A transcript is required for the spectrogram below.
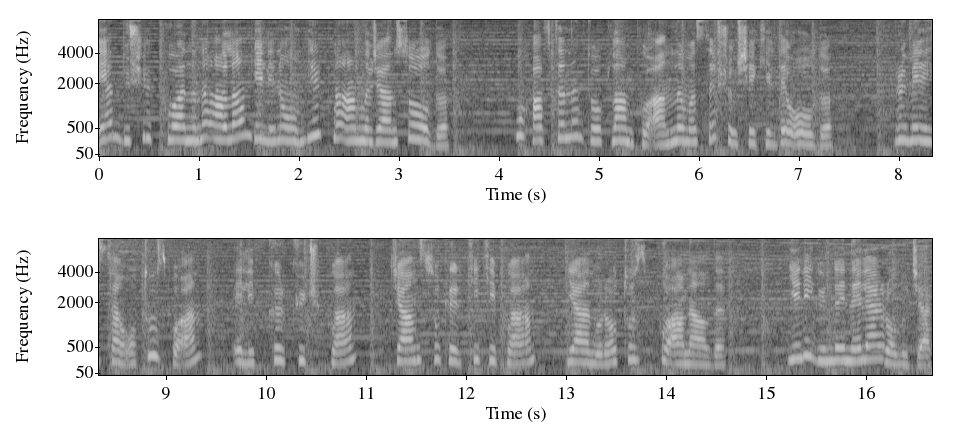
En düşük puanını alan gelin 11 puanla Cansu oldu. Bu haftanın toplam puanlaması şu şekilde oldu. Rümeysa 30 puan, Elif 43 puan, Cansu 42 puan, Yağmur 30 puan aldı. Yeni günde neler olacak?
